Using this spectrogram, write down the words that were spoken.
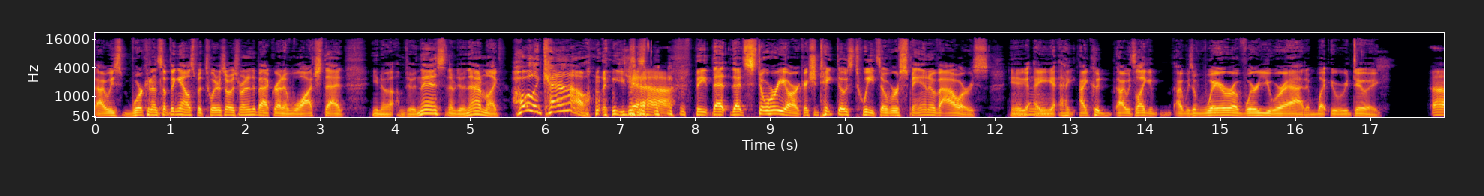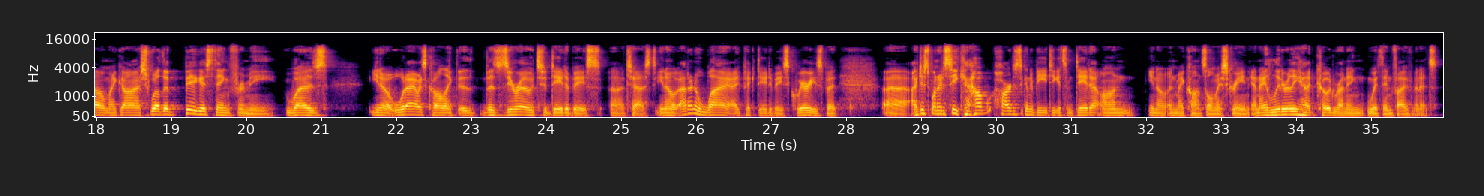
I was working on something else, but Twitter's always running in the background and watch that, you know, I'm doing this and I'm doing that. I'm like, holy cow. Yeah. just, the, that, that story arc, I should take those tweets over a span of hours. You know, I, mm-hmm. I, I could, I was like, I was aware of where you were at and what you were doing. Oh my gosh. Well, the biggest thing for me was, you know, what I always call like the, the zero to database uh, test. You know, I don't know why I picked database queries, but uh, I just wanted to see how hard is it going to be to get some data on, you know, in my console, my screen. And I literally had code running within five minutes.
